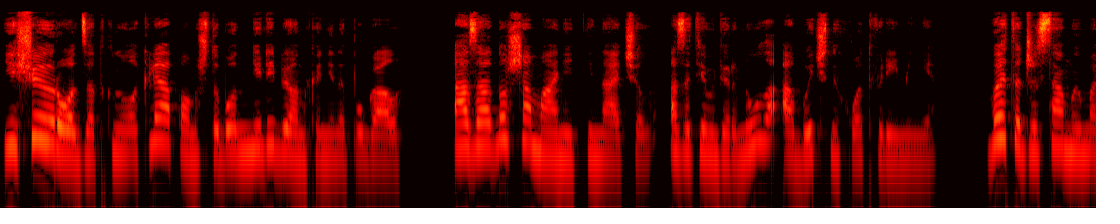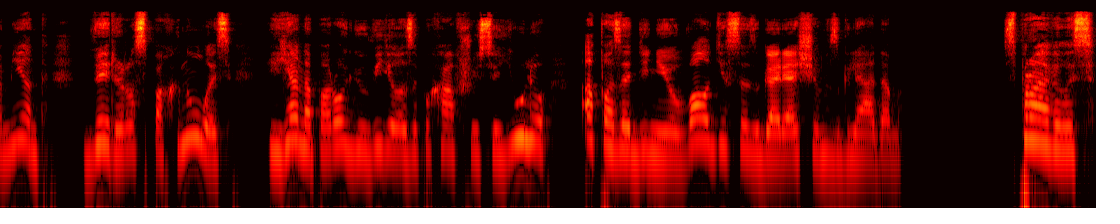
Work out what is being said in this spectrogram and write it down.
Еще и рот заткнула кляпом, чтобы он мне ребенка не напугал. А заодно шаманить не начал, а затем вернула обычный ход времени. В этот же самый момент дверь распахнулась, и я на пороге увидела запыхавшуюся Юлю, а позади нее Валдиса с горящим взглядом. «Справилась!»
